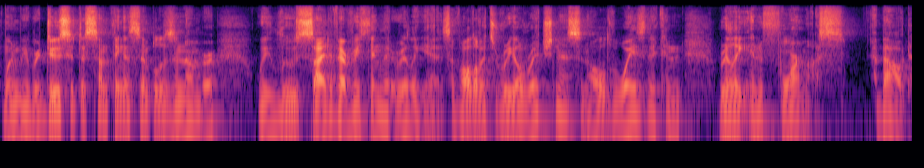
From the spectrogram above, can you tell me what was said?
When we reduce it to something as simple as a number, we lose sight of everything that it really is, of all of its real richness and all the ways that it can really inform us about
